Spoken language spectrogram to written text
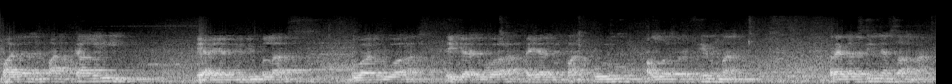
Pada empat kali di ayat 17, 22, 32, ayat 40 Allah berfirman. Relasinya sama.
